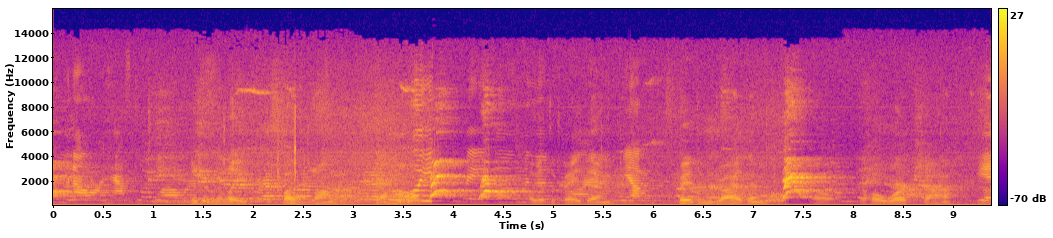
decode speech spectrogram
from an hour and a half to two hours. is it really? Well, that long? Well, Wow. you have to bathe them. Oh, you have to bathe them? Yep. Bathe them, dry them. Oh, the whole works, huh? Yeah.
